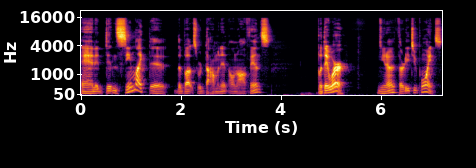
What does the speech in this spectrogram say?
And it didn't seem like the the Bucks were dominant on offense, but they were. You know, 32 points.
